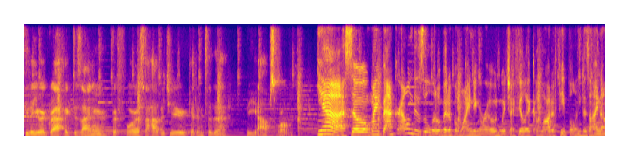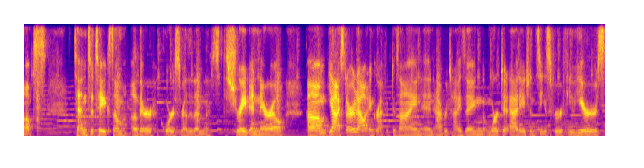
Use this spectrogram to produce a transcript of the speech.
see that you were a graphic designer before. So how did you get into the the ops world? Yeah, so my background is a little bit of a winding road, which I feel like a lot of people in design ops tend to take some other course rather than the straight and narrow. Um, yeah, I started out in graphic design and advertising, worked at ad agencies for a few years.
